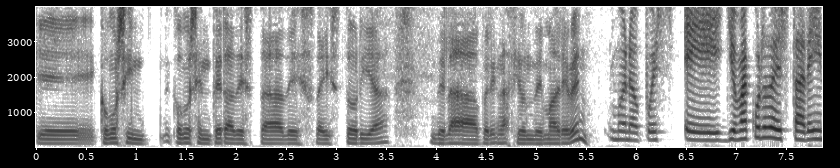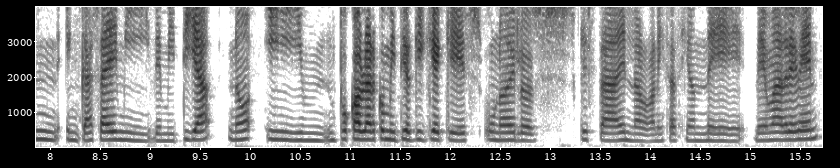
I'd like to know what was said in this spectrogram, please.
que, ¿cómo, se, ¿cómo se entera de esta, de esta historia de la peregrinación de Madre Ben? Bueno, pues eh, yo me acuerdo de estar en, en casa de mi, de mi tía, ¿no? Y mm, un poco hablar con mi tío Quique, que es uno de los que está en la organización de, de Madre Ben.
